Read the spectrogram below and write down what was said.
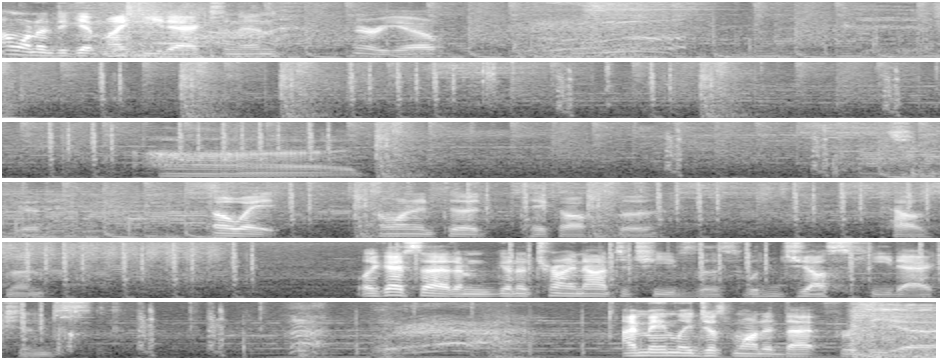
I wanted to get my heat action in. There we go. Oh, wait. I wanted to take off the talisman. Like I said, I'm gonna try not to cheese this with just heat actions. I mainly just wanted that for the, uh,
